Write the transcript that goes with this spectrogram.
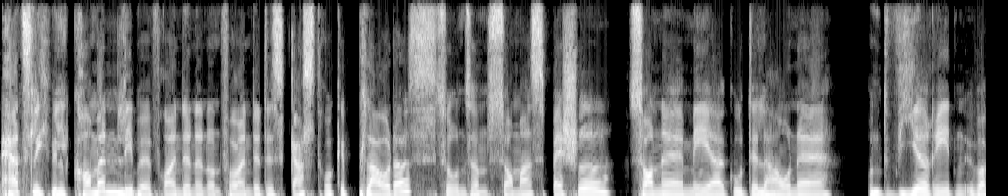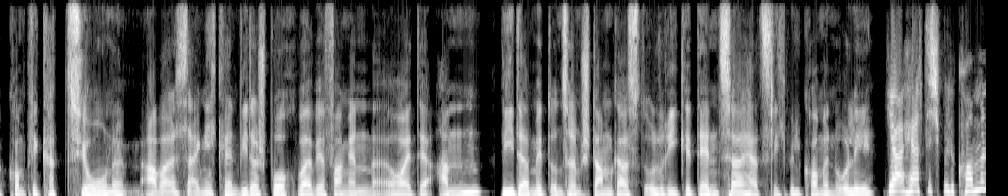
Herzlich willkommen, liebe Freundinnen und Freunde des Gastrogeplauders, zu unserem Sommer-Special. Sonne, Meer, gute Laune, und wir reden über Komplikationen. Aber es ist eigentlich kein Widerspruch, weil wir fangen heute an wieder mit unserem Stammgast Ulrike Denzer. Herzlich willkommen, Uli. Ja, herzlich willkommen,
